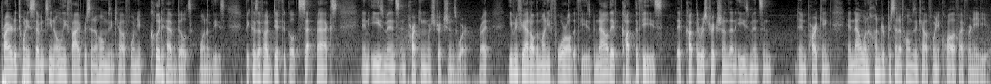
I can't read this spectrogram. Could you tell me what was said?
prior to 2017, only 5% of homes in California could have built one of these because of how difficult setbacks and easements and parking restrictions were, right? Even if you had all the money for all the fees. But now they've cut the fees, they've cut the restrictions on easements and, and parking, and now 100% of homes in California qualify for an ADU,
